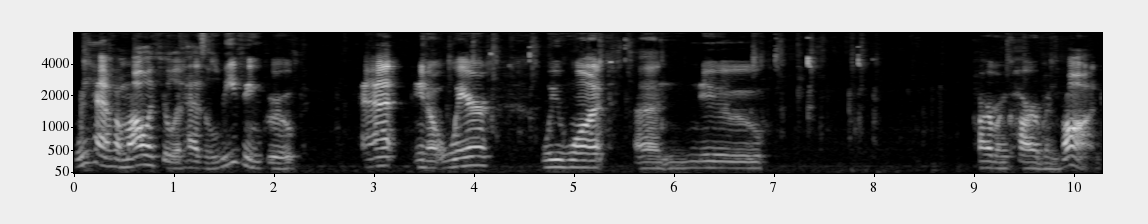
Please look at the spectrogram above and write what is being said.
we have a molecule that has a leaving group at, you know, where we want a new carbon-carbon bond.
